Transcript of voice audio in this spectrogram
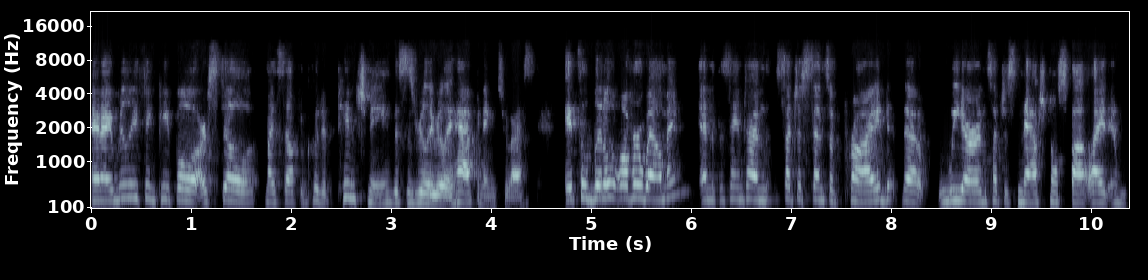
And I really think people are still, myself included, pinch me. This is really, really happening to us. It's a little overwhelming. And at the same time, such a sense of pride that we are in such a national spotlight and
